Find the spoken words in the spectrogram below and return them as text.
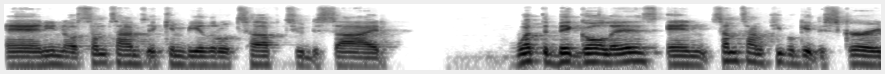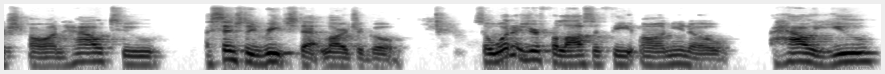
and you know, sometimes it can be a little tough to decide what the big goal is, and sometimes people get discouraged on how to essentially reach that larger goal. So, what is your philosophy on, you know, how you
